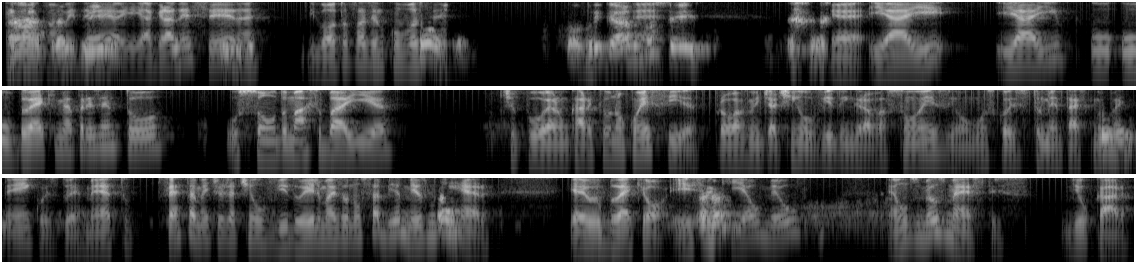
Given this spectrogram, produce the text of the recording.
Pra ah, trocar uma ideia e agradecer, né? Igual eu tô fazendo com você. Obrigado é. vocês. É, e aí, e aí o, o Black me apresentou o som do Márcio Bahia. Tipo, era um cara que eu não conhecia. Provavelmente já tinha ouvido em gravações, em algumas coisas instrumentais que meu pai uhum. tem, coisas do Hermeto. Certamente eu já tinha ouvido ele, mas eu não sabia mesmo quem era. E aí o Black, ó, esse aqui é o meu. É um dos meus mestres, viu, cara?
